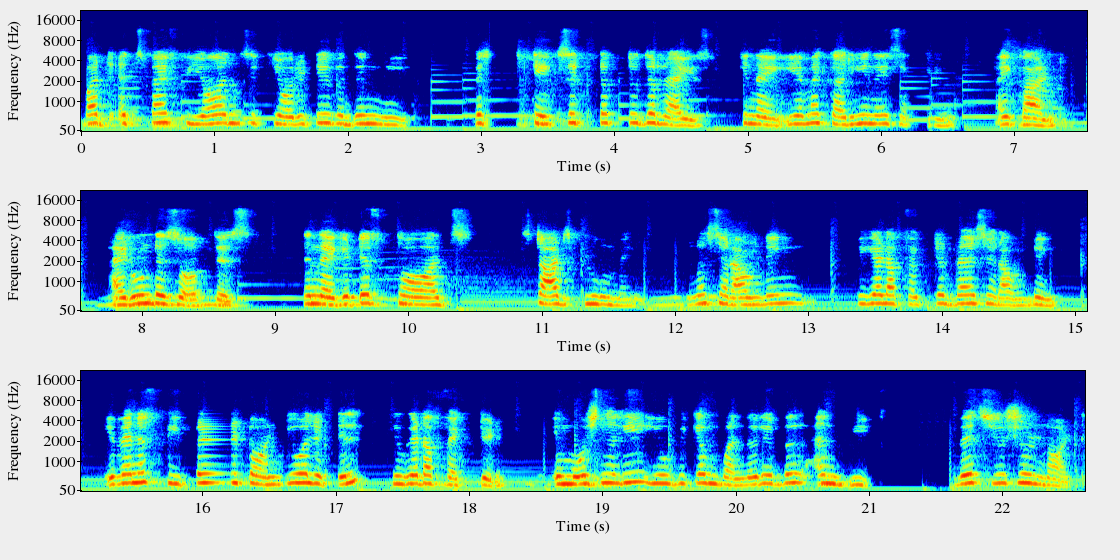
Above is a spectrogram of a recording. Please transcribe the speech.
but it's my fear and security within me which takes it up to the rise कि नहीं ये मैं कर ही नहीं सकती हूँ I can't I don't deserve this the negative thoughts starts blooming you know surrounding we get affected by surrounding even if people taunt you a little you get affected emotionally you become vulnerable and weak which you should not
